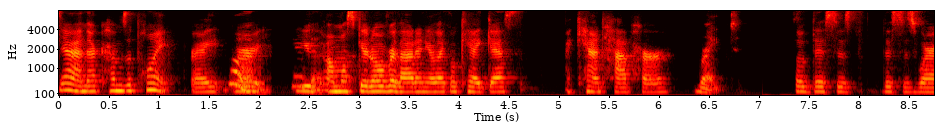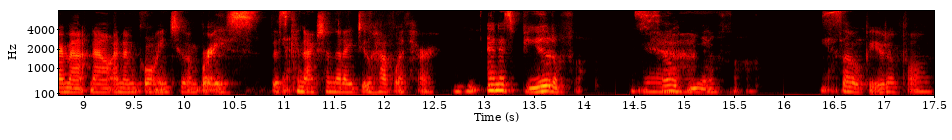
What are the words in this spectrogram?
Yeah. And there comes a point, right? Yeah, where you almost get over that and you're like, okay, I guess I can't have her. Right. So this is this is where I'm at now, and I'm going to embrace this yeah. connection that I do have with her. Mm-hmm. And it's beautiful. It's yeah. so beautiful. So beautiful.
